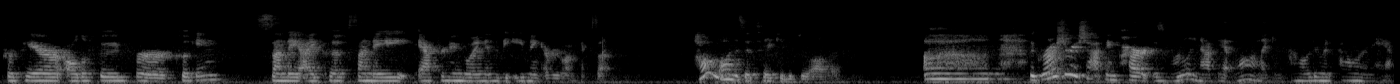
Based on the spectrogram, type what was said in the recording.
prepare all the food for cooking. Sunday, I cook. Sunday afternoon, going into the evening, everyone picks up. How long does it take you to do all this? Um, the grocery shopping part is really not that long, like an hour to an hour and a half,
